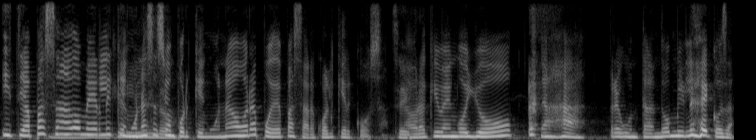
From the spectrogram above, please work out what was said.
¿Y te ha pasado, mm, Merly, que en una sesión, porque en una hora puede pasar cualquier cosa? Ahora que vengo yo, ajá, preguntando miles de cosas.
